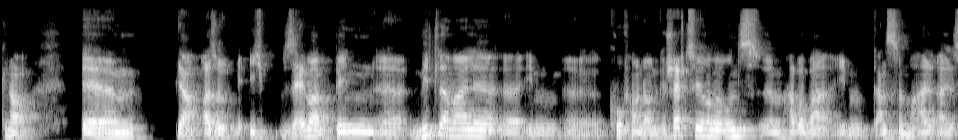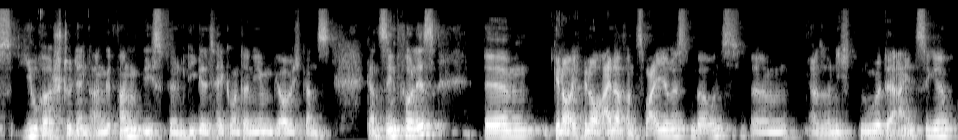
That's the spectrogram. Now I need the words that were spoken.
Genau. Ähm, ja, also ich selber bin äh, mittlerweile äh, eben äh, Co-Founder und Geschäftsführer bei uns, ähm, habe aber eben ganz normal als Jurastudent angefangen, wie es für ein Legal Tech-Unternehmen, glaube ich, ganz, ganz sinnvoll ist. Ähm, genau, ich bin auch einer von zwei Juristen bei uns, ähm, also nicht nur der einzige.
